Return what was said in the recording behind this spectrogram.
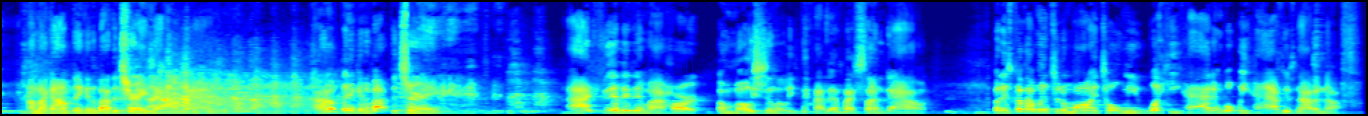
I'm like, I'm thinking about the train now, man. I'm thinking about the train. I feel it in my heart emotionally that I let my son down. But it's because I went to the mall and told me what he had and what we have is not enough.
